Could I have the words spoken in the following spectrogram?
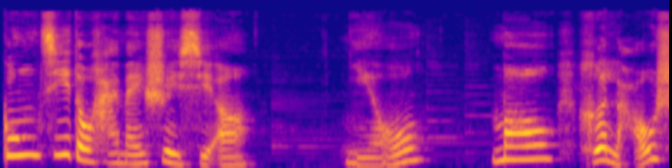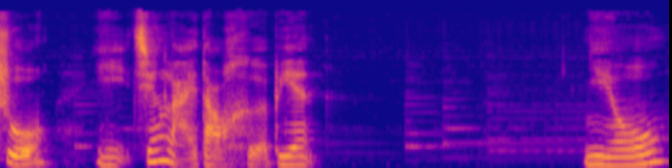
公鸡都还没睡醒，牛、猫和老鼠已经来到河边。牛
